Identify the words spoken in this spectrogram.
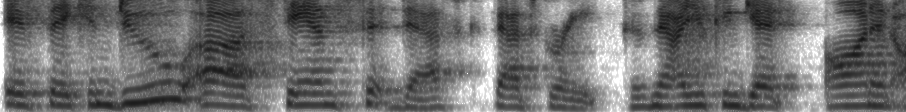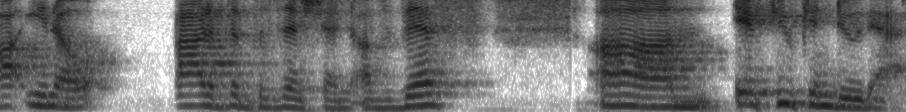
if they can do a stand sit desk, that's great because now you can get on and you know out of the position of this. Um, if you can do that.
